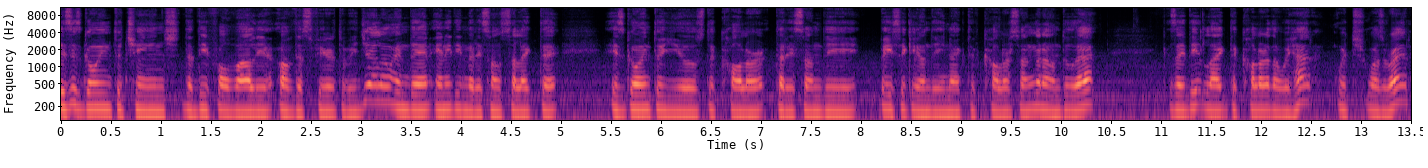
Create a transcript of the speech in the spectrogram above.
This is going to change the default value of the sphere to be yellow and then anything that is unselected is going to use the color that is on the basically on the inactive color. So I'm going to undo that because I did like the color that we had, which was red.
